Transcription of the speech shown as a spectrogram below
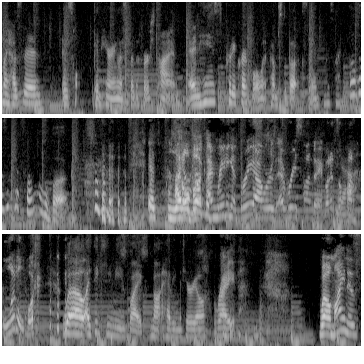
my husband has been hearing this for the first time, and he's pretty critical when it comes to books. And he was like, "Oh, this is a fun little book." it's Little book. the- I'm reading it three hours every Sunday, but it's Yeah. a fun little book. well, I think he means like not heavy material. Right. Well, mine is.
